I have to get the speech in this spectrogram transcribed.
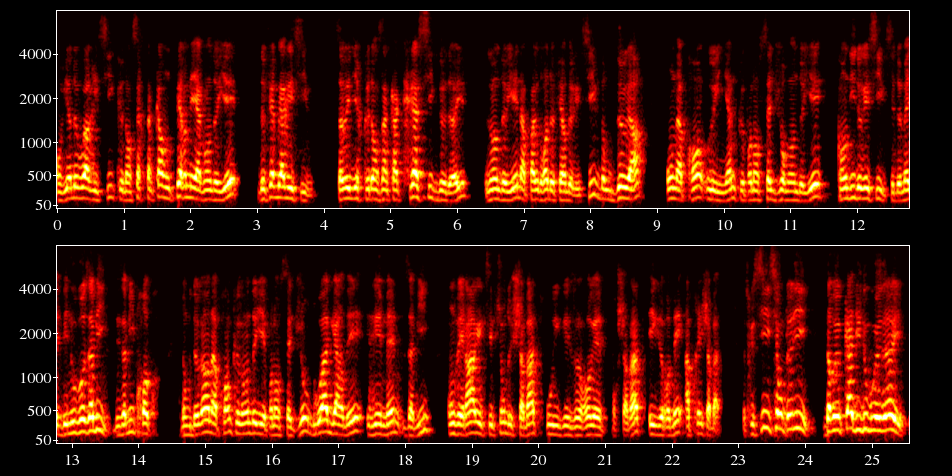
On vient de voir ici que dans certains cas, on permet à l'endeuillé de faire de la lessive. Ça veut dire que dans un cas classique de deuil, l'endeuillé n'a pas le droit de faire de lessive. Donc, de là, on apprend au que pendant sept jours l'endeuillé, quand on dit de lessive, c'est de mettre des nouveaux habits, des habits propres. Donc, de là, on apprend que l'endeuillé, pendant sept jours, doit garder les mêmes habits. On verra à l'exception de Shabbat, où il les relève pour Shabbat et il les remet après Shabbat. Parce que si, si on te dit, dans le cas du double deuil,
